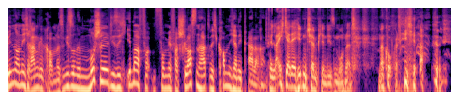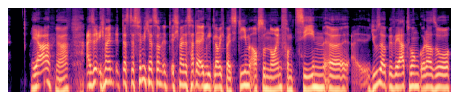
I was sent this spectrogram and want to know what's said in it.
bin noch nicht rangekommen. Das ist wie so eine Muschel, die sich immer von mir verschlossen hat und ich komme nicht an die Perle ran. Vielleicht ja der Hidden Champion diesen Monat. Mal gucken. ja. Ja, ja. Also ich meine, das, das finde ich jetzt so, ich meine, das hat ja irgendwie, glaube ich, bei Steam auch so neun von zehn äh, User-Bewertung oder so.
